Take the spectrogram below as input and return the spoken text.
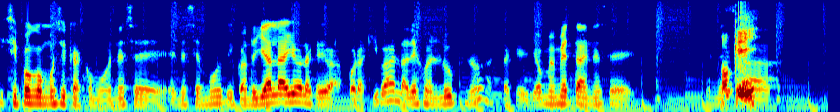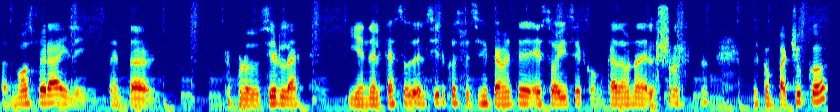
y sí pongo música como en ese, en ese mood y cuando ya la hallo, la que digo, ah, por aquí va, la dejo en loop, ¿no? Hasta que yo me meta en ese en esa atmósfera y le intenta reproducirla. Y en el caso del circo específicamente, eso hice con cada una de las rolas, ¿no? Con Pachuco,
